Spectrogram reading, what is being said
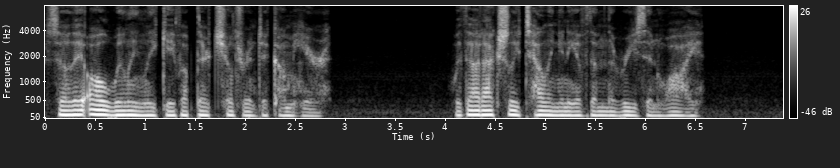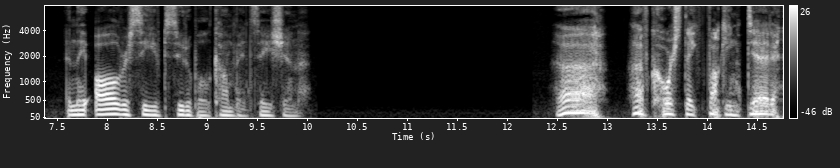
So they all willingly gave up their children to come here, without actually telling any of them the reason why and they all received suitable compensation. Ah, of course they fucking did.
